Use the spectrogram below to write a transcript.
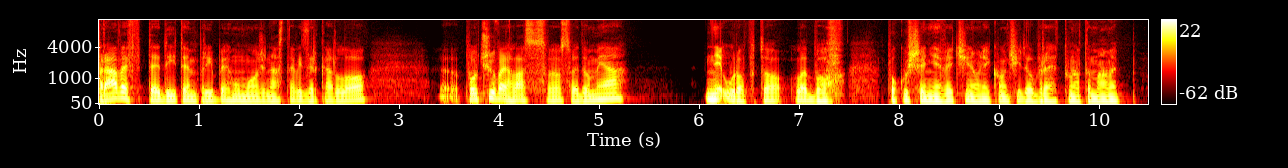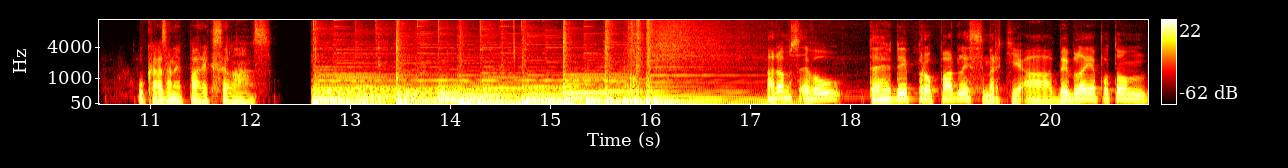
práve vtedy ten príbeh mu môže nastaviť zrkadlo, e, počúvaj hlas svojho svedomia, neurob to, lebo pokušenie väčšinou nekončí dobre. Tu na to máme ukázané par excellence. Adam s Evou tehdy propadli smrti a Bible je potom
